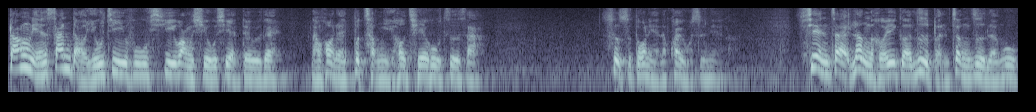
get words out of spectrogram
当年三岛由纪夫希望修宪，对不对？然后呢，不成以后切腹自杀。四十多年了，快五十年了。现在任何一个日本政治人物，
